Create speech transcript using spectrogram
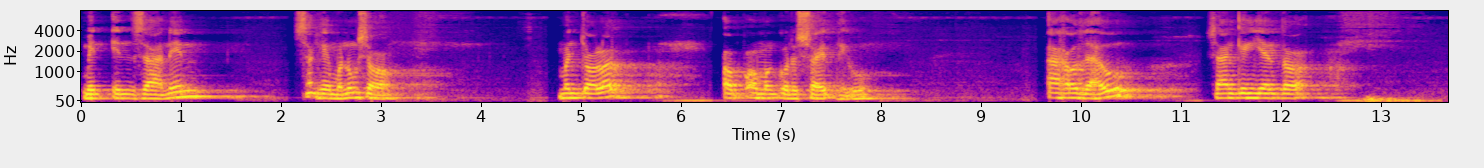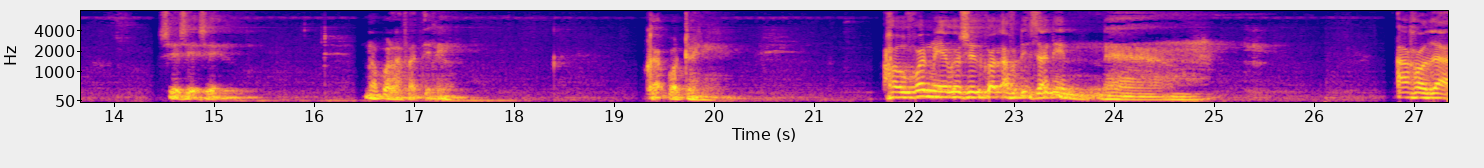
min insanin saking menungso mencolot apa mengkuno suaid niku? Akhadahu saking yen to si si si. Napa lafat ini? Gak bodoh ini Haufan meyakusid kot afdisanin Nah. Akhoda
